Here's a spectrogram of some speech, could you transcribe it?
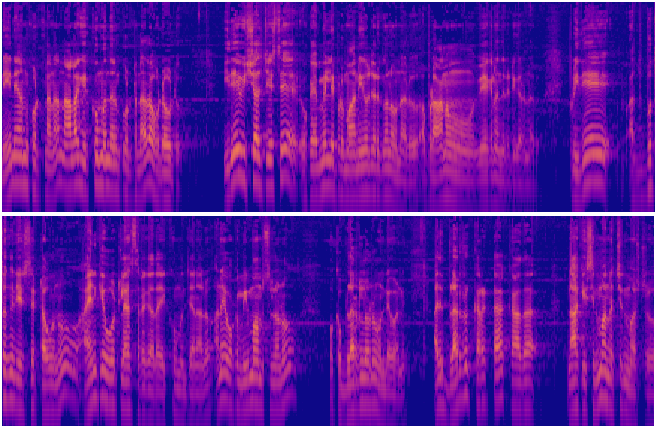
నేనే అనుకుంటున్నానా? నాలాగే ఎక్కువ మంది అనుకుంటున్నారా? ఒక డౌట్. ఇదే విషయాలు చేస్తే ఒక ఎమ్మెల్యే ఇప్పుడు మా నియోజకవర్గంలో ఉన్నారు. అప్పుడు ఆనం వివేకానంద రెడ్డి గారు ఉన్నారు. ఇప్పుడు ఇదే అద్భుతంగా చేస్తే టౌను ఆయనకే ఓట్లు వేస్తారు కదా ఎక్కువ మంది జనాలు అనే ఒక మీమాంసలోనూ ఒక బ్లర్లోనూ ఉండేవాడిని. అది బ్లర్ కరెక్టా కాదా? నాకు ఈ సినిమా నచ్చింది మాస్టర్.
